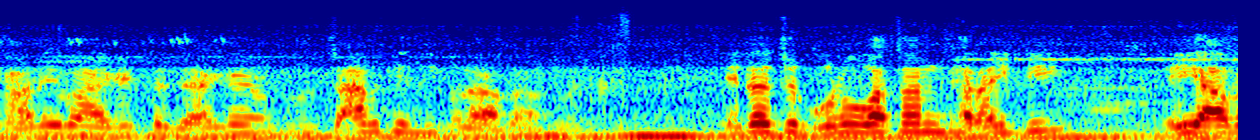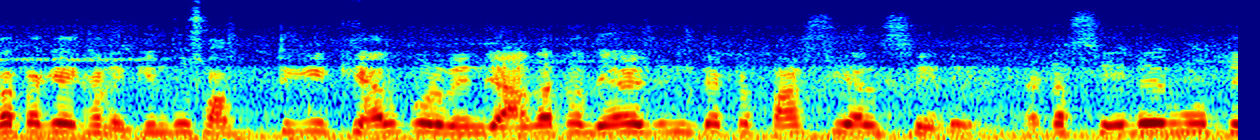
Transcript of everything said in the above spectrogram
ঝাড়ে বা এক একটা জায়গায় অন্তত চার কেজি করে আদা এটা হচ্ছে গরু বাথান ভ্যারাইটি এই আদাটাকে এখানে কিন্তু সব থেকে খেয়াল করবেন যে আদাটা দেওয়া হয়েছে কিন্তু একটা পার্সিয়াল শেডে একটা শেডের মধ্যে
